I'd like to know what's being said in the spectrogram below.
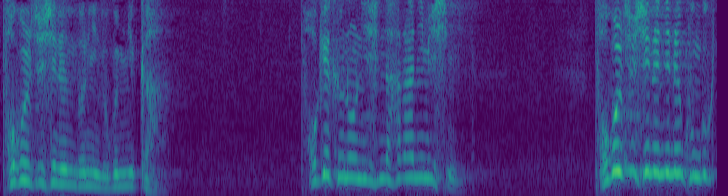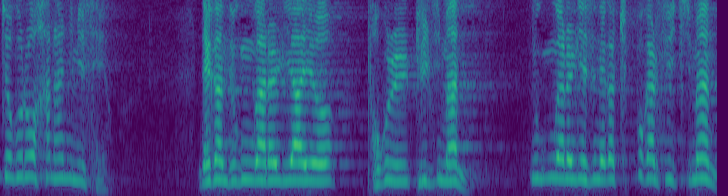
복을 주시는 분이 누굽니까? 복의 근원이신 하나님이십니다. 복을 주시는 이는 궁극적으로 하나님이세요. 내가 누군가를 위하여 복을 빌지만 누군가를 위해서 내가 축복할 수 있지만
